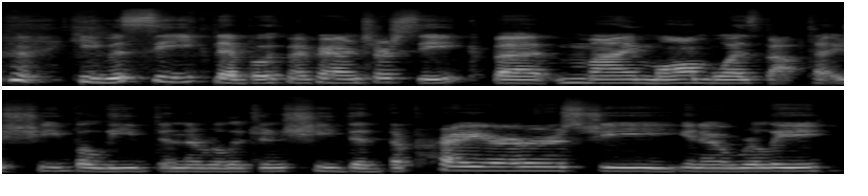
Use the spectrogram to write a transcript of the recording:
he was Sikh. That both my parents are Sikh, but my mom was baptized. She believed in the religion. She did the prayers. She, you know, really,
